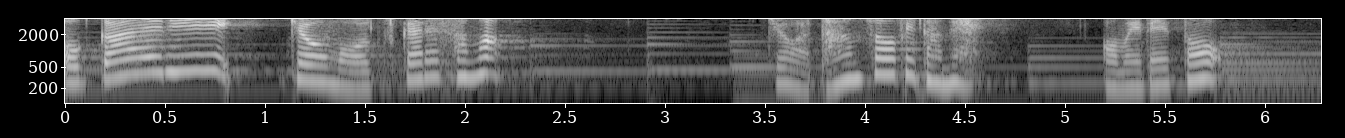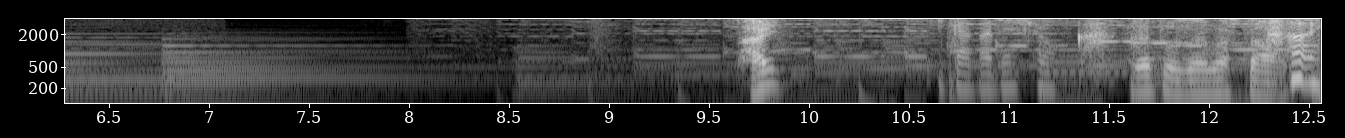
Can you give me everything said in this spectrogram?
おかえり。今日もお疲れ様。今日は誕生日だね。おめでとう。はい。いかがでしょうか。ありがとうございました。はい。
